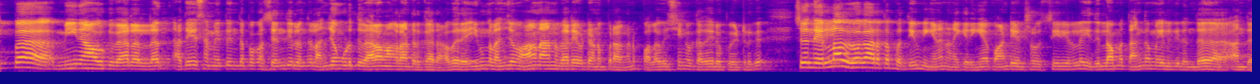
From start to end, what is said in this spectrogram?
இப்போ மீனாவுக்கு வேலை இல்லை. அதே சமயத்து இந்த பக்கம் செந்தில் வந்து லஞ்சம் கொடுத்து வேலை வாங்கலான்னு இருக்காரு அவர். இவங்க லஞ்சம் வாங்கினான்னு வேலையை விட்டு அனுப்புகிறாங்கன்னு பல விஷயங்கள் கதையில் போயிட்டுருக்கு ஸோ இந்த எல்லா விவகாரத்தை பற்றியும் நீங்கள் என்ன நினைக்கிறீங்க? பாண்டியன் ஷோ சீரியலில் இது இல்லாமல் தங்கமயிலுக்கு இருந்த அந்த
